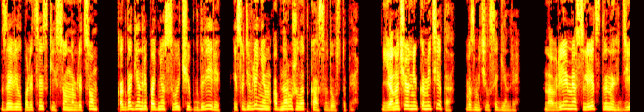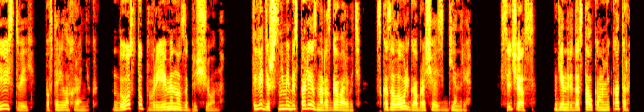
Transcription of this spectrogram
заявил полицейский сонным лицом, когда Генри поднес свой чип к двери и с удивлением обнаружил отказ в доступе. «Я начальник комитета», — возмутился Генри. «На время следственных действий», — повторил охранник, — «доступ временно запрещен». «Ты видишь, с ними бесполезно разговаривать», — сказала Ольга, обращаясь к Генри. «Сейчас». Генри достал коммуникатор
